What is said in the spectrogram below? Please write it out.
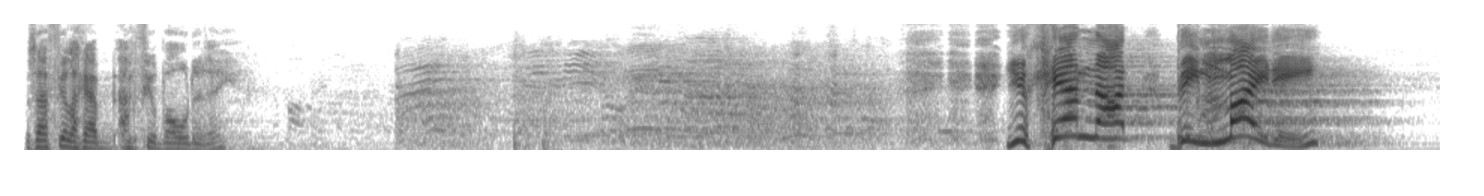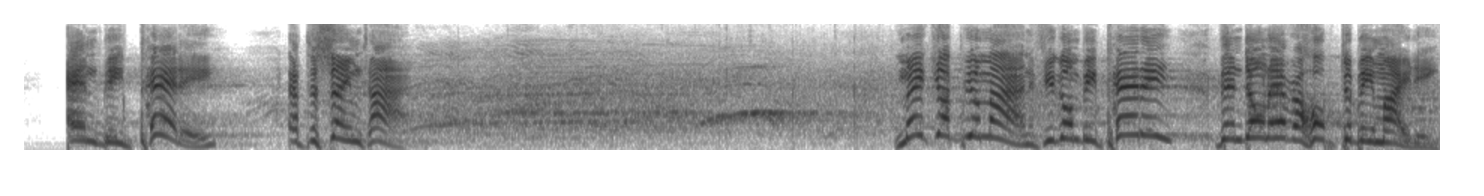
because I feel like I, I feel bold today. You cannot be mighty and be petty at the same time. Make up your mind. If you're going to be petty, then don't ever hope to be mighty.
